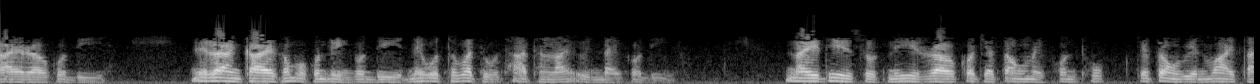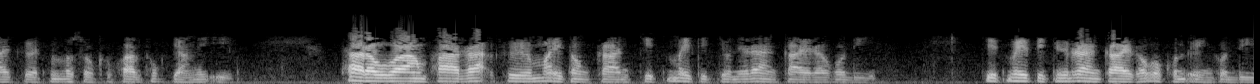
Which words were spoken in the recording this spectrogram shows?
กายเราก็ดี ในร่างกายของบุคคลเองก็ดี ในวัตถุวัตถุธาตุทั้งหลายอื่นใดก็ดี ในที่สุดนี้เราก็จะต้องไม่พ้นทุกข์จะต้องเวียนว่ายตายเกิดมันประสบกับความทุกข์อย่างนี้อีก ถ้าเราวางภาระคือไม่ต้องการจิตไม่ติดอยู่ในร่างกายเราก็ดี จิตไม่ติดในร่างกายเขาว่าคนอื่นก็ดี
